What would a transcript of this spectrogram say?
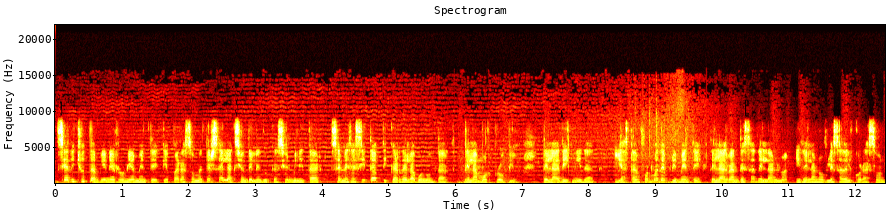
Se ha dicho también erróneamente que para someterse a la acción de la educación militar se necesita abdicar de la voluntad, del amor propio, de la dignidad, y hasta en forma deprimente de la grandeza del alma y de la nobleza del corazón.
